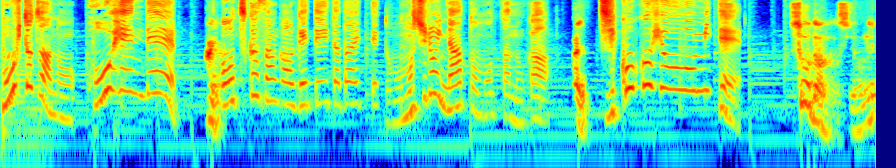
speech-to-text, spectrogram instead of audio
もう一つあの後編で、大塚さんが挙げていただいて面白いなと思ったのが、はい、時刻表を見てそうなんですよね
